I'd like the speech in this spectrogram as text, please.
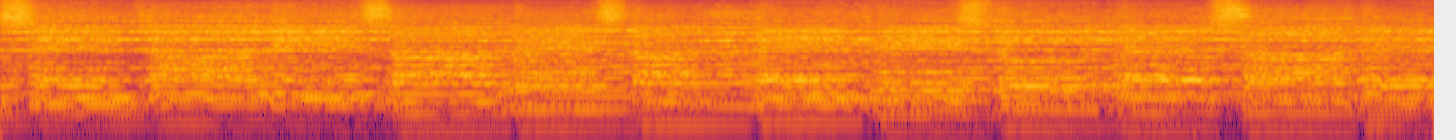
centralizado está em Cristo teu saber.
